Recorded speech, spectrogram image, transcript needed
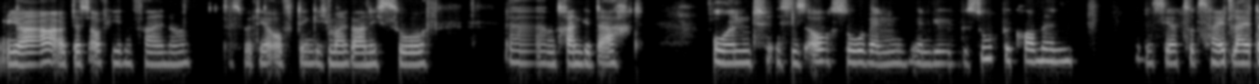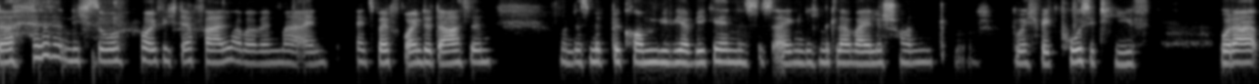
ja, das auf jeden Fall. Ne? Das wird ja oft, denke ich mal, gar nicht so ähm, dran gedacht. Und es ist auch so, wenn, wenn wir Besuch bekommen, das ist ja zurzeit leider nicht so häufig der Fall, aber wenn mal ein, ein, zwei Freunde da sind und es mitbekommen, wie wir wickeln, das ist eigentlich mittlerweile schon durchweg positiv. Oder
